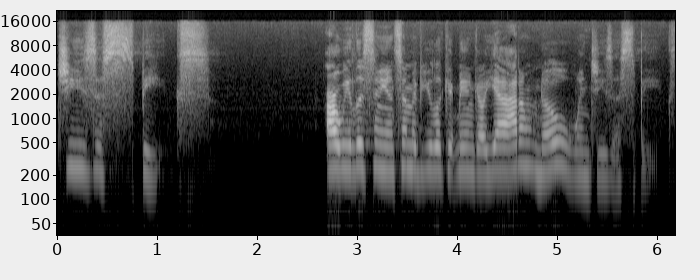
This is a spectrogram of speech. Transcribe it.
Jesus speaks, are we listening? And some of you look at me and go, Yeah, I don't know when Jesus speaks.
